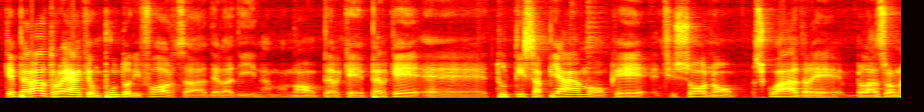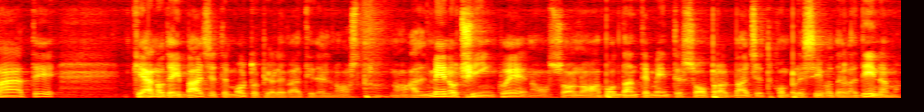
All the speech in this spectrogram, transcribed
che peraltro è anche un punto di forza della Dinamo, no? perché? Perché eh, tutti sappiamo che ci sono squadre blasonate che hanno dei budget molto più elevati del nostro, no? almeno 5 no? sono abbondantemente sopra il budget complessivo della Dinamo,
